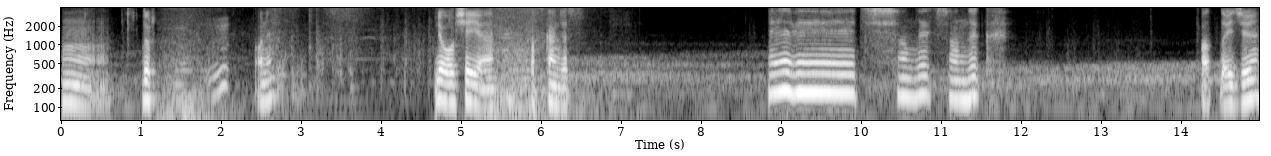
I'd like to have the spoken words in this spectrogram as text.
Hmm. Dur. O ne? Yo o şey ya. Kapı kancası. Evet. Sandık sandık. Patlayıcı.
